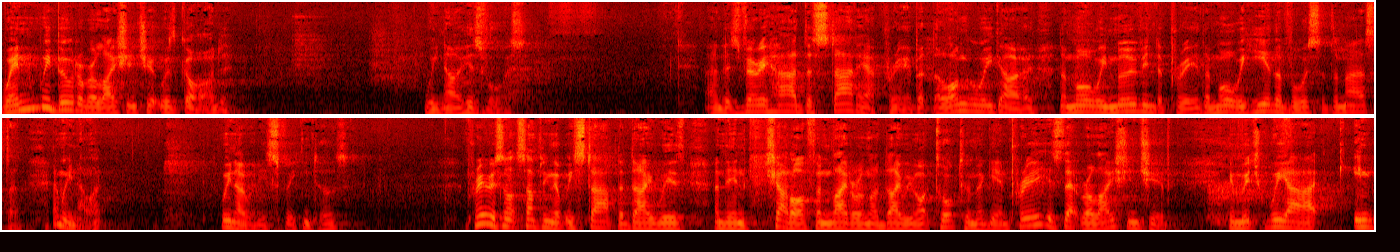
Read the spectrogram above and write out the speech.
When we build a relationship with God, we know his voice. And it's very hard to start our prayer, but the longer we go, the more we move into prayer, the more we hear the voice of the Master. And we know it. We know when He's speaking to us. Prayer is not something that we start the day with and then shut off, and later on the day we might talk to Him again. Prayer is that relationship in which we are in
